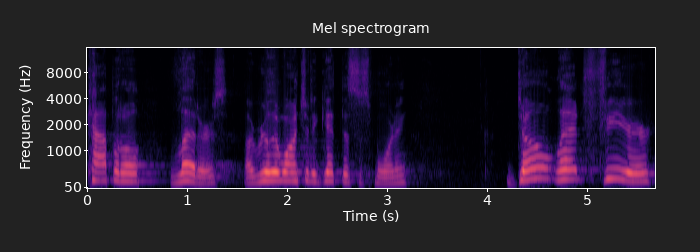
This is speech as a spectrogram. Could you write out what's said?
capital letters. I really want you to get this this morning. Don't let fear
